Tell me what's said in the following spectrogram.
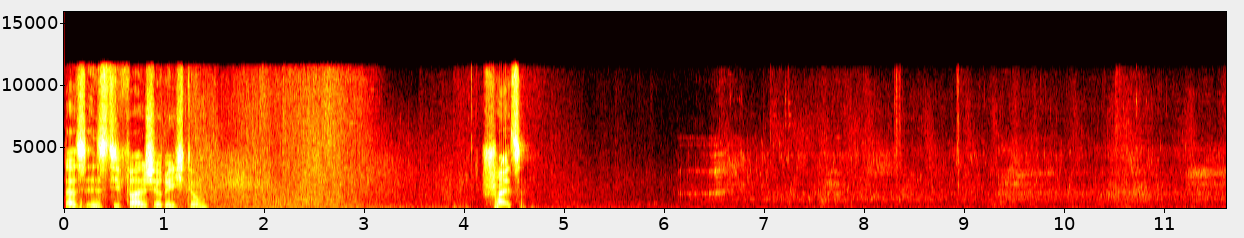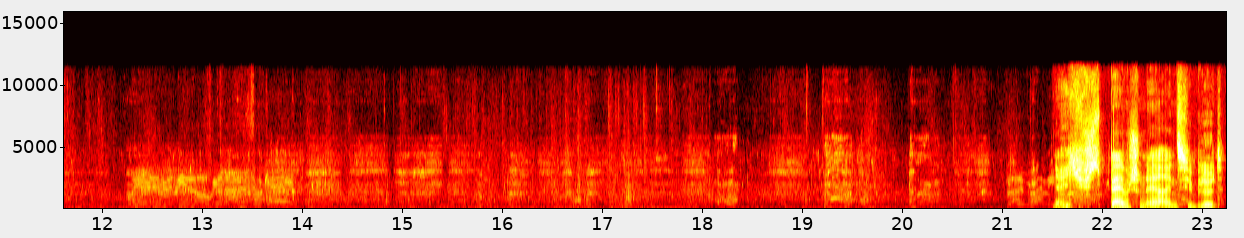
Das ist die falsche Richtung. Scheiße. Ja, ich spam schon R1 wie blöd.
